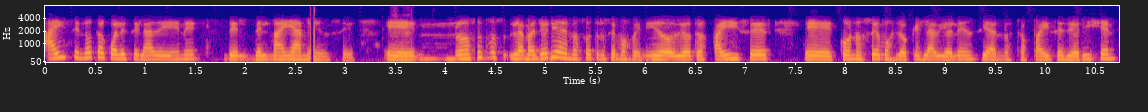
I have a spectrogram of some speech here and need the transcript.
ahí se nota cuál es el ADN del, del mayamense. Eh, nosotros, la mayoría de nosotros hemos venido de otros países, eh, conocemos lo que es la violencia en nuestros países de origen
